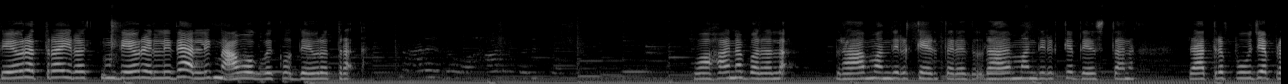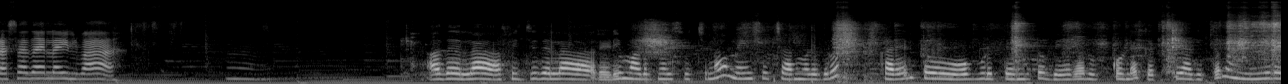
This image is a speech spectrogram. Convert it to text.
ದೇವ್ರ ಹತ್ರ ಇರೋ ದೇವ್ರು ಎಲ್ಲಿದೆ ಅಲ್ಲಿಗೆ ನಾವು ಹೋಗ್ಬೇಕು ದೇವ್ರ ಹತ್ರ. ವಾಹನ ಬರಲ್ಲ. ರಾಮ ಮಂದಿರಕ್ಕೆ ಹೇಳ್ತಾರೆ ಅದು. ರಾಮ ಮಂದಿರಕ್ಕೆ ದೇವಸ್ಥಾನ. ರಾತ್ರಿ ಪೂಜೆ ಪ್ರಸಾದ ಎಲ್ಲ ಇಲ್ವಾ? ಅದೆಲ್ಲ ಫ್ರಿಜ್ಜಿದೆಲ್ಲ ರೆಡಿ ಮಾಡಿದ್ಮೇಲೆ ಸ್ವಿಚ್ನ ಮೇನ್ ಸ್ವಿಚ್ ಆನ್ ಮಾಡಿದ್ರು. ಕರೆಂಟು ಹೋಗ್ಬಿಡುತ್ತೆ ಅಂದ್ಬಿಟ್ಟು ಬೇಗ ರುಬ್ಕೊಂಡೆ, ಗಟ್ಟಿಯಾಗಿತ್ತು. ನಮ್ಗೆ ನೀರು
